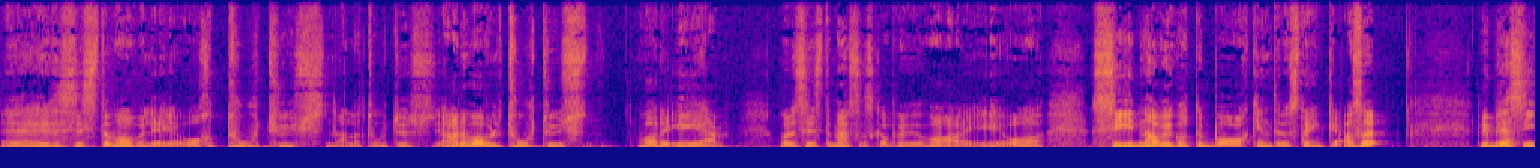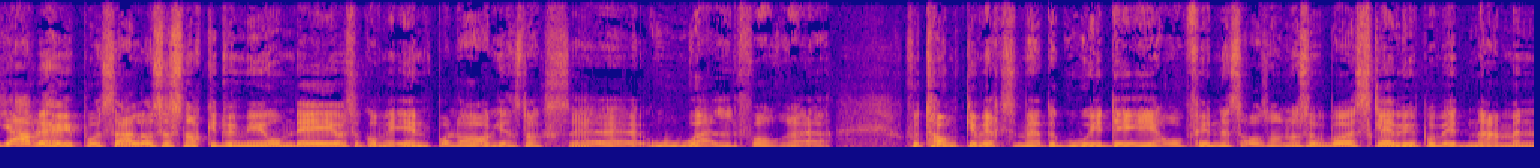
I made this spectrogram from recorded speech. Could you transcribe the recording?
eh, det siste var vel i år 2000 eller 2000. Ja, det var vel 2000 var det EM. Var det siste mesterskapet vi var i. Og siden har vi gått tilbake til å stinke. Altså, vi ble så jævlig høy på oss selv, og så snakket vi mye om det, og så kom vi inn på å lage en slags eh, OL for, eh, for tankevirksomhet og gode ideer og oppfinnelser og sånn, og så bare skled vi ut på viddene. Men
